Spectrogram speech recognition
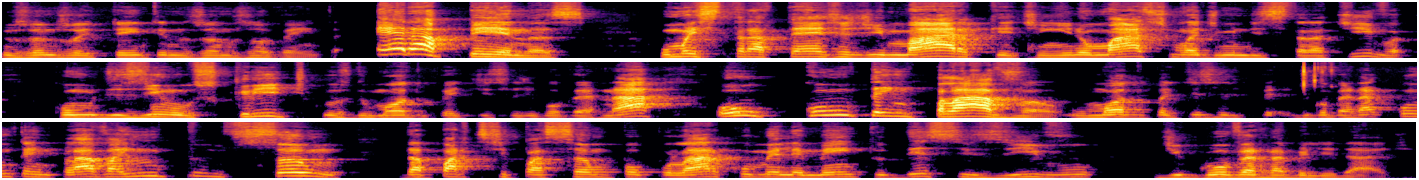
nos anos 80 e nos anos 90. Era apenas uma estratégia de marketing e, no máximo, administrativa, como diziam os críticos do modo petista de governar, ou contemplava, o modo petista de governar contemplava a impulsão da participação popular como elemento decisivo de governabilidade?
